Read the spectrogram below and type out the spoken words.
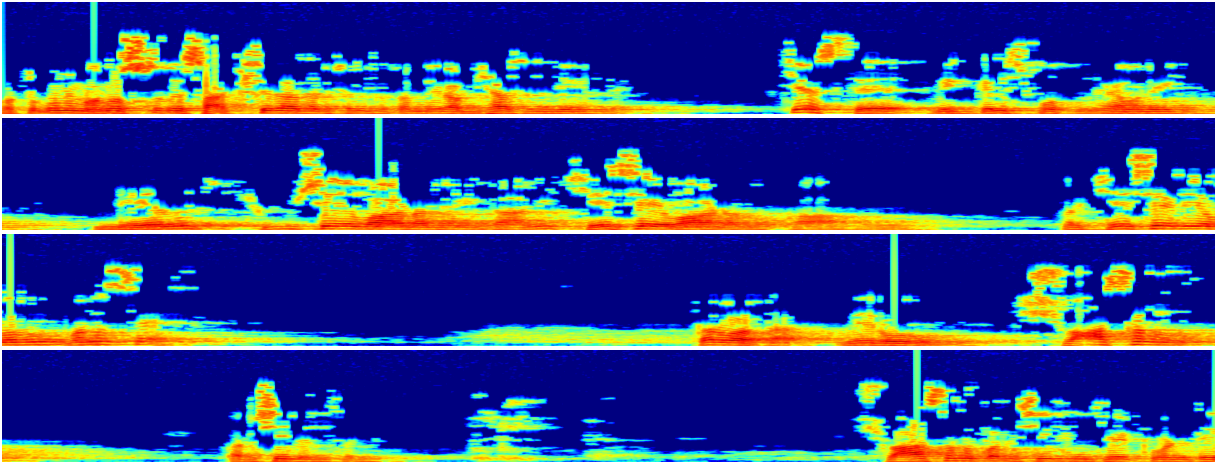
పట్టుకుని మనస్సుని సాక్షిగా దర్శించడం మీరు అభ్యాసం చేయండి. చేస్తే మీకు తెలిసిపోతుంది. ఏమని? నేను చూసేవాడనే కానీ చేసేవాడను కాదు. మరి చేసేది ఎవరు? మనస్సే. తర్వాత మీరు శ్వాసను పరిశీలించండి. శ్వాసను పరిశీలించేటువంటి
